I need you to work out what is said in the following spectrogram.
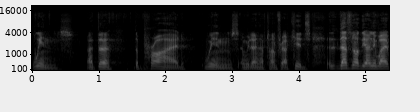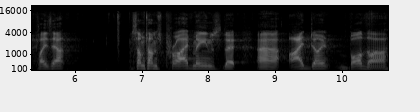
wins. Right? The, the pride wins, and we don't have time for our kids. That's not the only way it plays out. Sometimes pride means that uh, I don't bother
